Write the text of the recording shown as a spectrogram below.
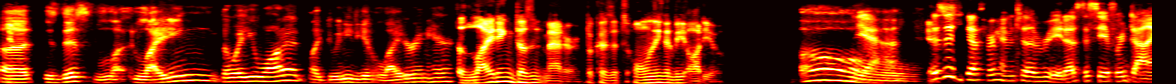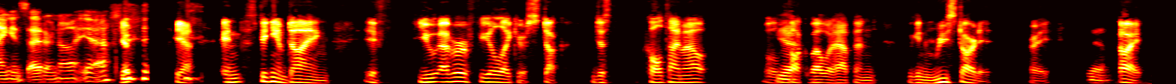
Uh, is this li- lighting the way you want it? Like, do we need to get lighter in here? The lighting doesn't matter because it's only going to be audio. Oh, Yeah. Yes. This is just for him to read us to see if we're dying inside or not. Yeah. Yeah. And speaking of dying, if you ever feel like you're stuck, just call timeout. We'll Yeah. talk about what happened. We can restart it. Right. Yeah. All right.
